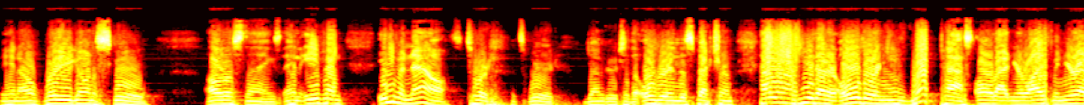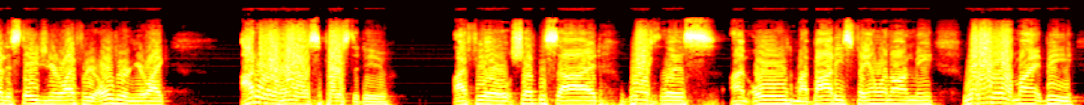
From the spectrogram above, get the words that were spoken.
You know, where are you going to school? All those things. And even even now, toward, it's weird, younger to the older of the spectrum. How many of you that are older and you went past all that in your life and you're at a stage in your life where you're older and you're like, I don't know what I'm supposed to do. I feel shoved aside, worthless, I'm old, my body's failing on me, whatever it might be.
